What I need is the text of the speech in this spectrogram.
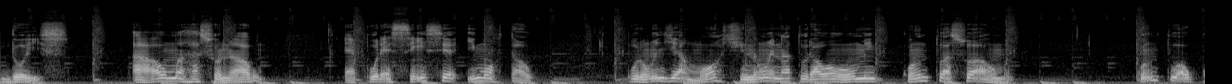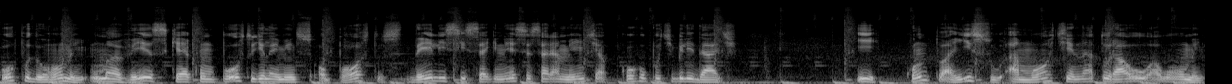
2. A alma racional é por essência imortal, por onde a morte não é natural ao homem quanto à sua alma. Quanto ao corpo do homem, uma vez que é composto de elementos opostos, dele se segue necessariamente a corruptibilidade. E, quanto a isso, a morte é natural ao homem.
